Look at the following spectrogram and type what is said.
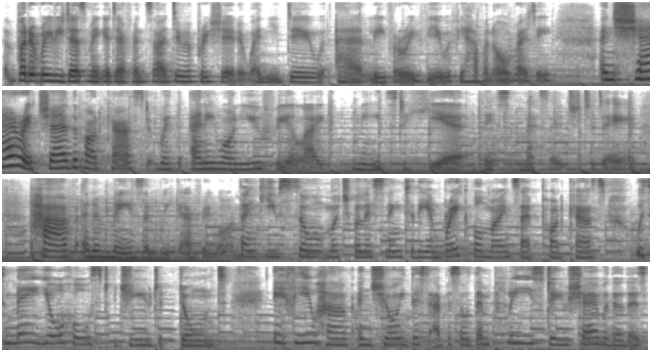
but it really does make a difference. So I do appreciate it when you do uh, leave a review if you haven't already. And share it, share the podcast with anyone you feel like needs to hear this message today. Have an amazing week, everyone. Thank you so much for listening to the Unbreakable Mindset podcast with me, your host, Jude Daunt. If you have enjoyed this episode, then please do share with others,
